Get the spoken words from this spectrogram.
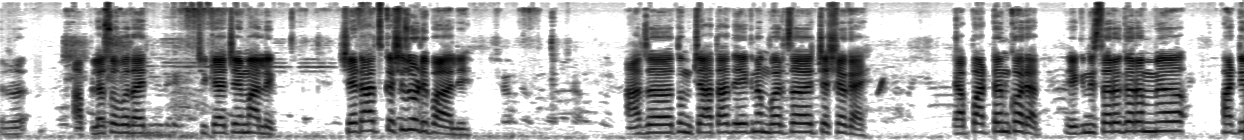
तर आपल्यासोबत आहेत चिक्याचे मालक. शेट आज कशी जोडी पळाली? आज तुमच्या हातात एक नंबरचं चषक आहे. या पाटण खोऱ्यात एक निसर्गरम्य फाटी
